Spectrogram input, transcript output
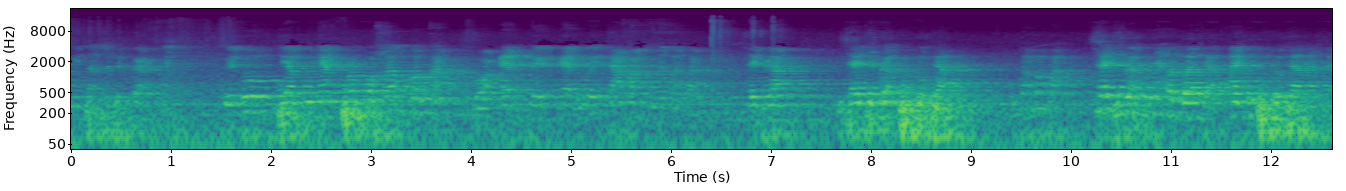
minta sedekah itu dia punya proposal berkat buat RT RW camat menyatakan saya bilang saya juga butuh dana bukan apa saya juga punya lembaga ah, itu butuh dana saya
